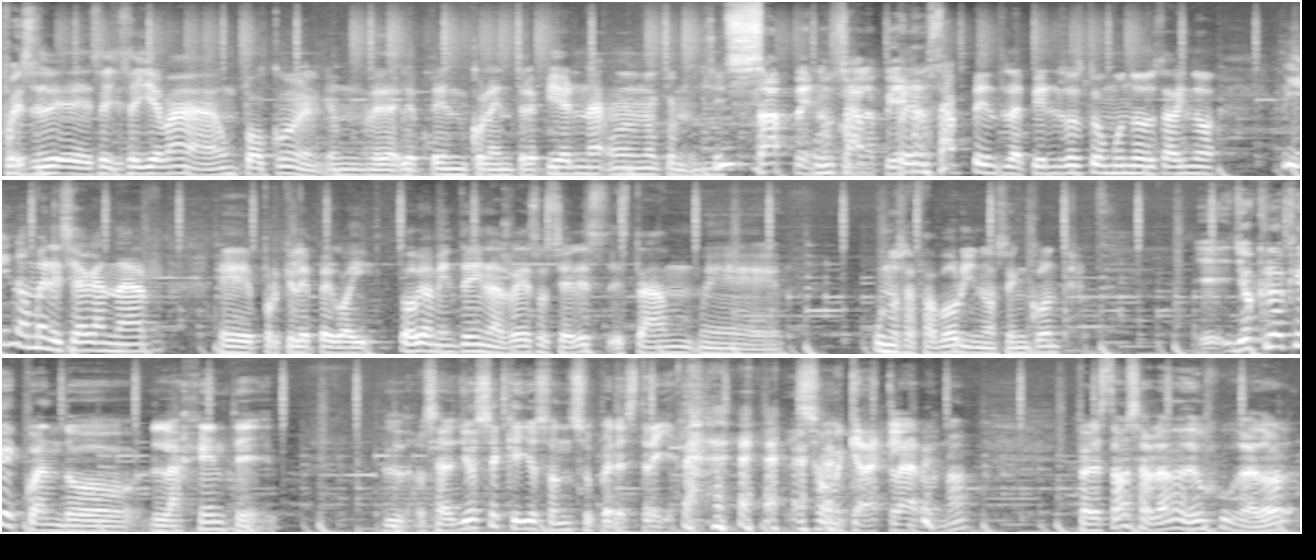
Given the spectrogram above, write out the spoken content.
pues le- se, se lleva un poco en- en- le- le- en- con la entrepierna, o no, con, Un sí, zape, ¿no? un Con la zape, pierna. un zape entre la pierna. Entonces todo el mundo está viendo, sí, no merecía ganar eh, porque le pegó ahí. Obviamente en las redes sociales están eh, unos a favor y unos en contra. Eh, Yo creo que cuando la gente... O sea, yo sé que ellos son superestrellas. Eso me queda claro, ¿no? Pero estamos hablando de un jugador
